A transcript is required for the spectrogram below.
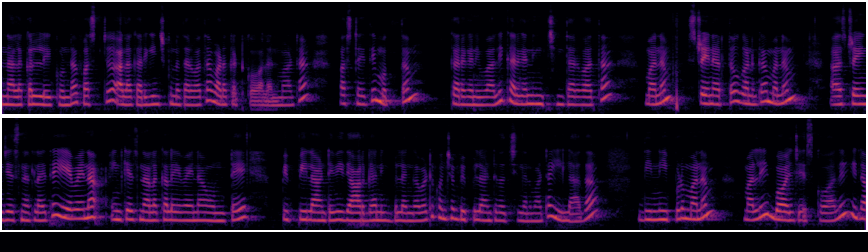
నలకలు లేకుండా ఫస్ట్ అలా కరిగించుకున్న తర్వాత వడకట్టుకోవాలన్నమాట. ఫస్ట్ అయితే మొత్తం కరగనివ్వాలి. కరగనించిన తర్వాత మనం స్ట్రైనర్తో కనుక మనం స్ట్రెయిన్ చేసినట్లయితే ఏవైనా ఇన్ కేస్ నలకలు ఏవైనా ఉంటే పిప్పి లాంటివి ఇది ఆర్గానిక్ బెల్లం కాబట్టి కొంచెం పిప్పి లాంటిది వచ్చిందనమాట. ఇలాగా దీన్ని ఇప్పుడు మనం మళ్ళీ బాయిల్ చేసుకోవాలి. ఇలా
